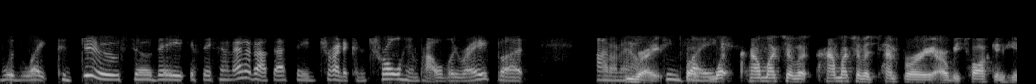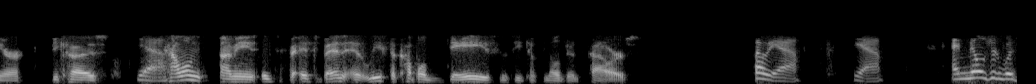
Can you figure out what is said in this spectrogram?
would like to do. So they, if they found out about that, they'd try to control him, probably, right? But I don't know. Right. It seems but like what how much of a how much of a temporary are we talking here? Because yeah. how long? I mean, it's it's been at least a couple of days since he took Mildred's powers. Oh yeah, yeah. And Mildred was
